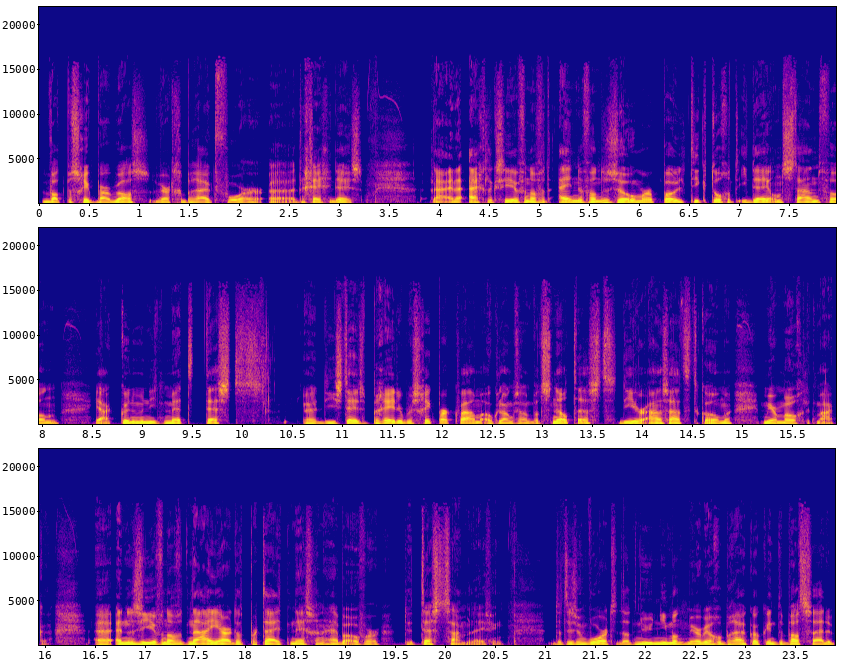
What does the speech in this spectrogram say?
wat beschikbaar was, werd gebruikt voor uh, de GGD's. Nou, en eigenlijk zie je vanaf het einde van de zomer politiek toch het idee ontstaan van, ja, kunnen we niet met tests uh, die steeds breder beschikbaar kwamen, ook langzaam wat sneltests die er aan zaten te komen, meer mogelijk maken. Uh, en dan zie je vanaf het najaar dat partijen het ineens gaan hebben over de testsamenleving. Dat is een woord dat nu niemand meer wil gebruiken. Ook in het debat zeiden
